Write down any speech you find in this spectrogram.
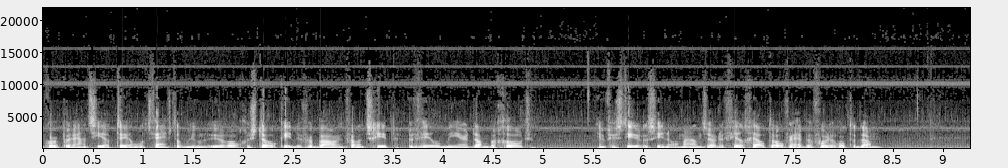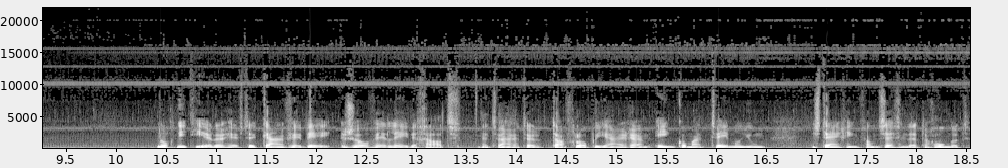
corporatie had 250 miljoen euro gestoken in de verbouwing van het schip, veel meer dan begroot. Investeerders in Oman zouden veel geld over hebben voor de Rotterdam. Nog niet eerder heeft de KNVB zoveel leden gehad. Het waren er het afgelopen jaar ruim 1,2 miljoen, een stijging van 3600.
